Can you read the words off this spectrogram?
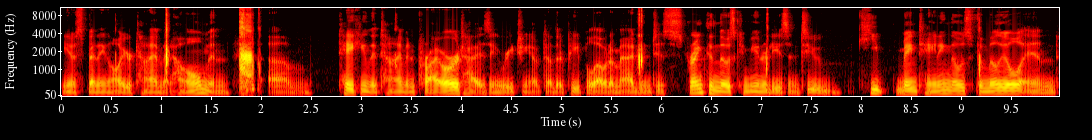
you know spending all your time at home and um, taking the time and prioritizing reaching out to other people. I would imagine to strengthen those communities and to keep maintaining those familial and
